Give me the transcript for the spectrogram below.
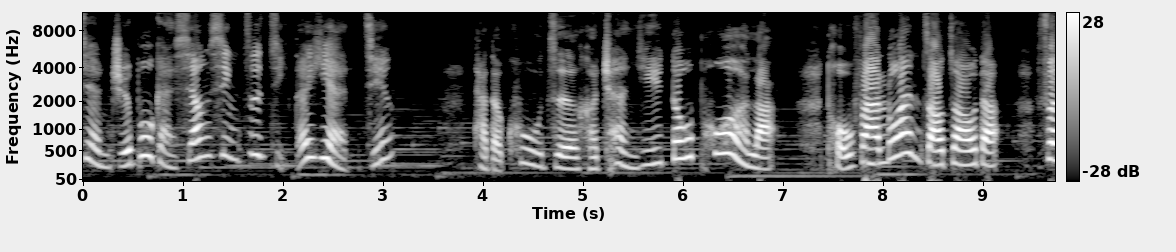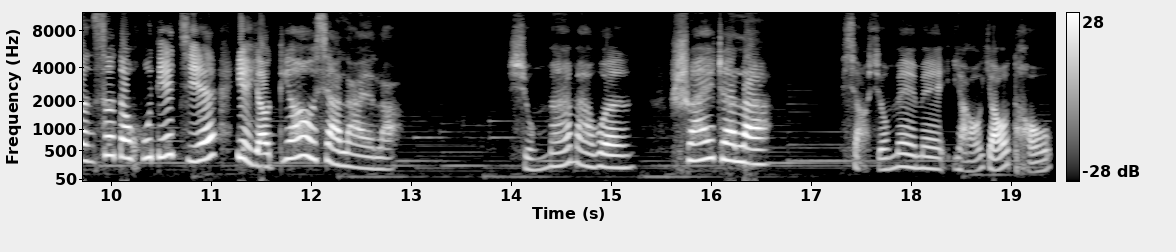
简直不敢相信自己的眼睛。他的裤子和衬衣都破了，头发乱糟糟的，粉色的蝴蝶结也要掉下来了。熊妈妈问：“摔着了？”小熊妹妹摇摇头。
